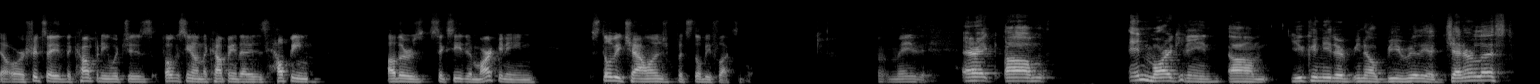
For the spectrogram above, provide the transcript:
or I should say, the company, which is focusing on the company that is helping others succeed in marketing, still be challenged, but still be flexible. Amazing, Eric. Um, in marketing, um, you can either you know be really a generalist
